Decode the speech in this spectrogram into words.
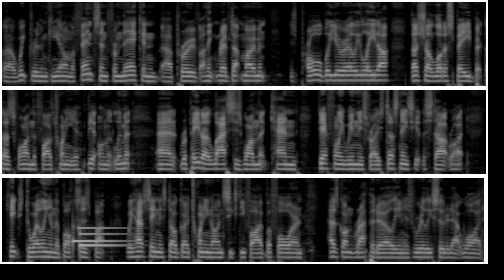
uh, Wicket Rhythm can get on the fence, and from there can uh, prove. I think revved up moment is probably your early leader. Does show a lot of speed, but does find the 520 a bit on the limit. And Rapido Lass is one that can definitely win this race. Just needs to get the start right. Keeps dwelling in the boxes, but we have seen this dog go 29.65 before and has gone rapid early and is really suited out wide.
